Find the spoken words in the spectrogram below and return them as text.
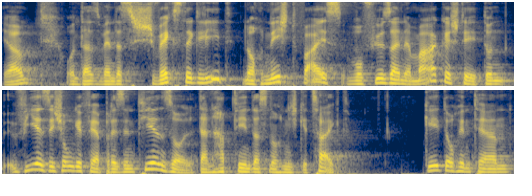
Ja, und das, wenn das schwächste Glied noch nicht weiß, wofür seine Marke steht und wie er sich ungefähr präsentieren soll, dann habt ihr ihm das noch nicht gezeigt. Geht doch intern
